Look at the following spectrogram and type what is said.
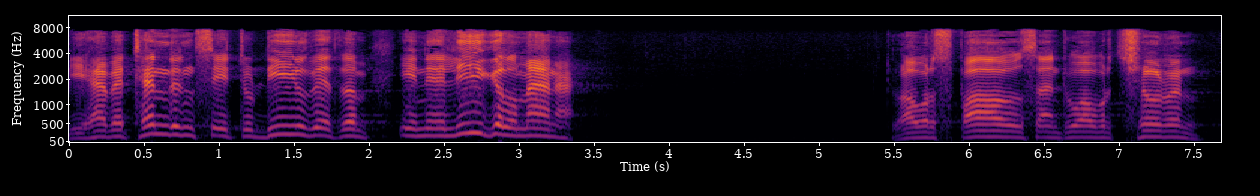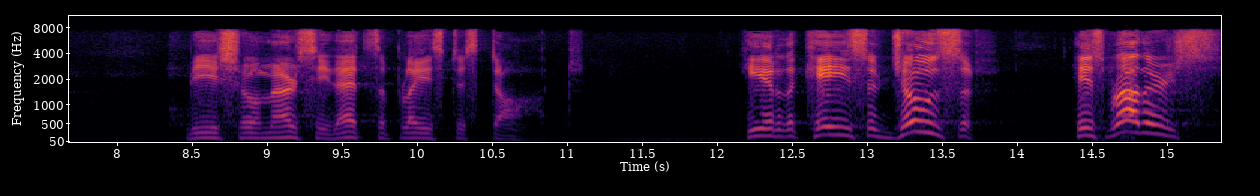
We have a tendency to deal with them in a legal manner. To our spouse and to our children, we show mercy. That's the place to start. Here, the case of Joseph. His brothers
